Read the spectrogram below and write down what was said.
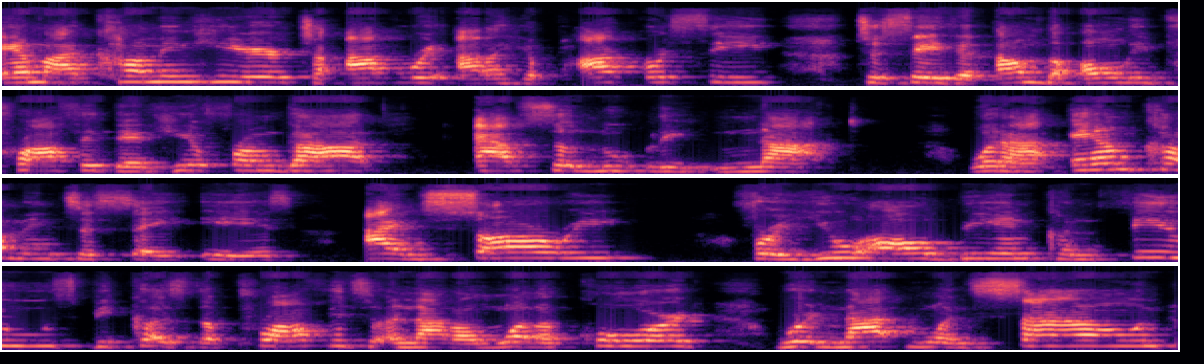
Am I coming here to operate out of hypocrisy, to say that I'm the only prophet that hear from God? Absolutely not. What I am coming to say is, I'm sorry for you all being confused because the prophets are not on one accord. We're not one sound.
